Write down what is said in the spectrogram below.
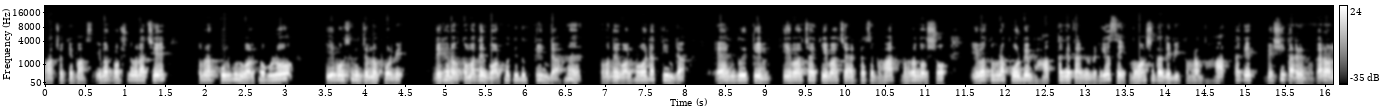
পাঁচকে পাঁচ। এবার প্রশ্ন করা আছে তোমরা কোন কোন গল্পগুলো এ বছরের জন্য পড়বে? দেখে নাও তোমাদের গল্প কিন্তু তিনটা হ্যাঁ? তোমাদের গল্প কয়টা? তিনটা। এক দুই তিন। কে বাঁচায় কে বাঁচায়? একটা আছে ভাত ভারতবর্ষ। এবার তোমরা পড়বে ভাতটাকে করবে, ঠিক আছে? মহাশ্বেতা দেবী। তোমরা ভাতটাকে বেশি টার্গেট করো কারণ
